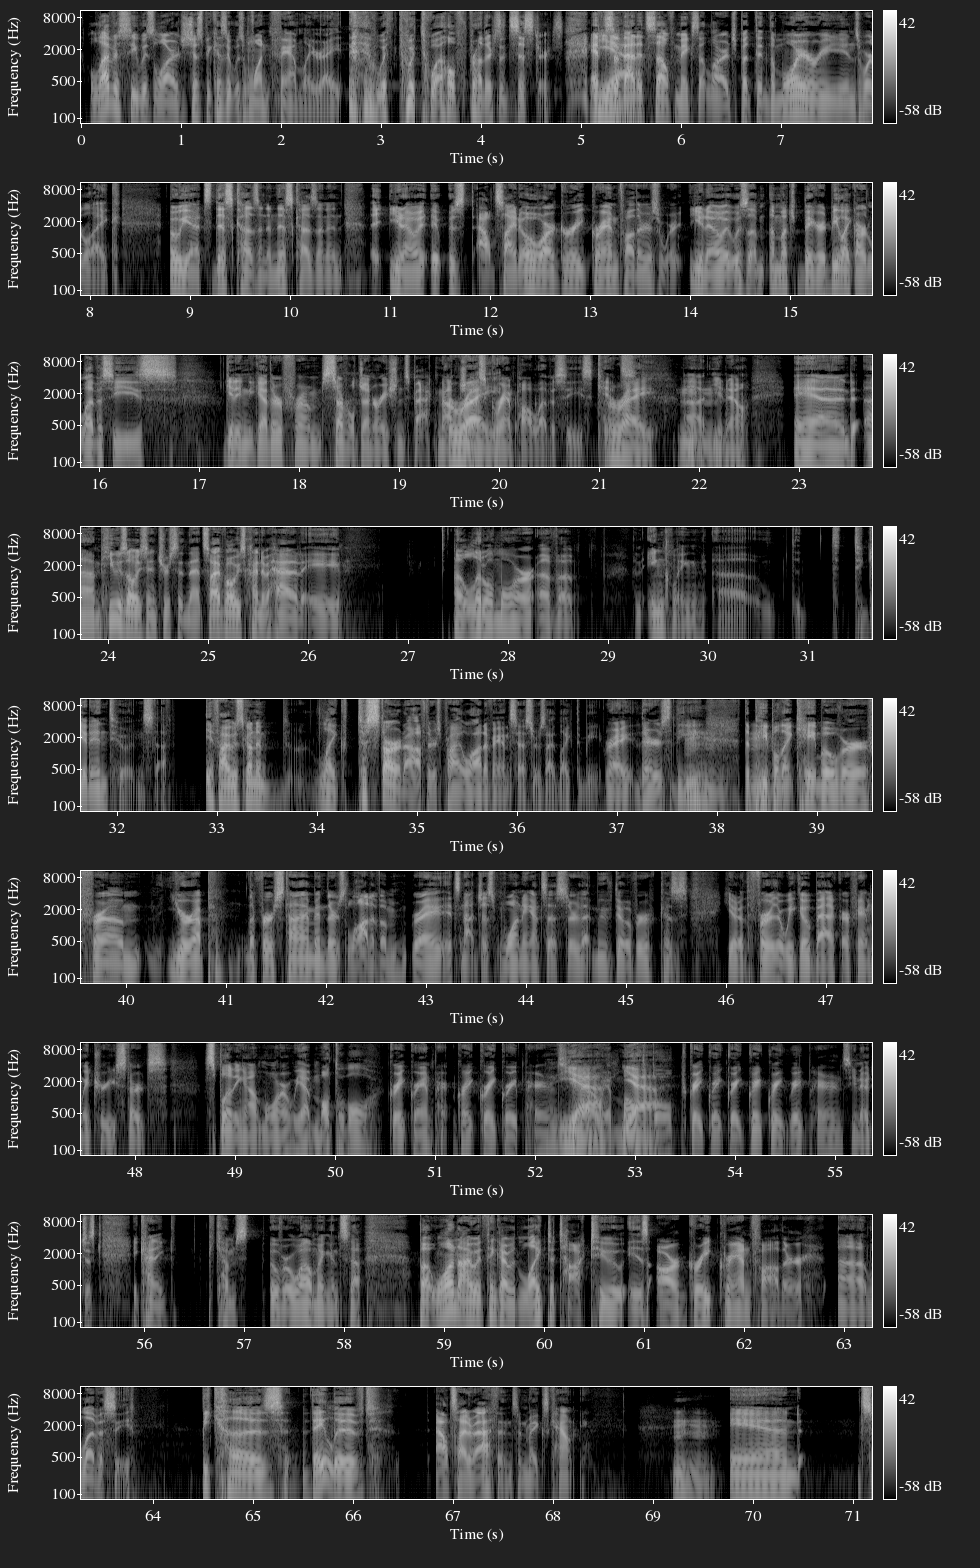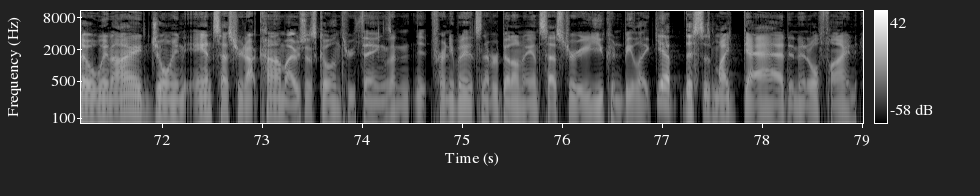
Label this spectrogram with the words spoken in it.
Levacy was large just because it was one family, right? with with 12 brothers and sisters. And so that itself makes it large. But the, the Moyer reunions were like, oh, yeah, it's this cousin and this cousin. And, you know, it, it was outside. Oh, our great grandfathers were, you know, it was a, a much bigger, it'd be like our Levacy's getting together from several generations back, not just Grandpa Levacy's kids right uh, you know and um, he was always interested in that so i've always kind of had a a little more of a an inkling uh, to, to get into it and stuff. If i was gonna like to start off there's probably a lot of ancestors i'd like to meet right? There's the Mm-hmm. the people that came over from europe the first time and there's a lot of them right? It's not just one ancestor that moved over because you know the further we go back our family tree starts splitting out more. We have multiple great grandparents great great great parents you know, Yeah, we have yeah. multiple great great great great great great parents you know? Just it kind of becomes overwhelming and stuff but one i would think i would like to talk to is our great grandfather uh levacy because they lived outside of athens in meigs county mm-hmm. and so when I joined ancestry.com, I was just going through things and it, for anybody that's never been on ancestry, you can be like, "Yep, this is my dad," and it'll find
